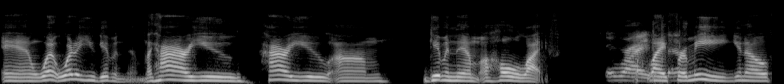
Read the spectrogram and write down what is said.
and what what are you giving them? Like how are you how are you um giving them a whole life? Right. Like for me, you know,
